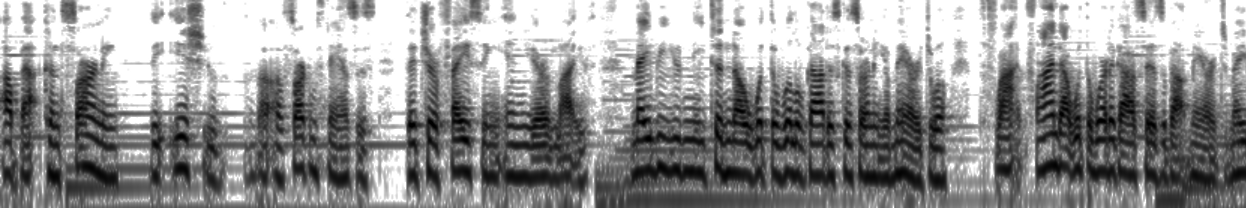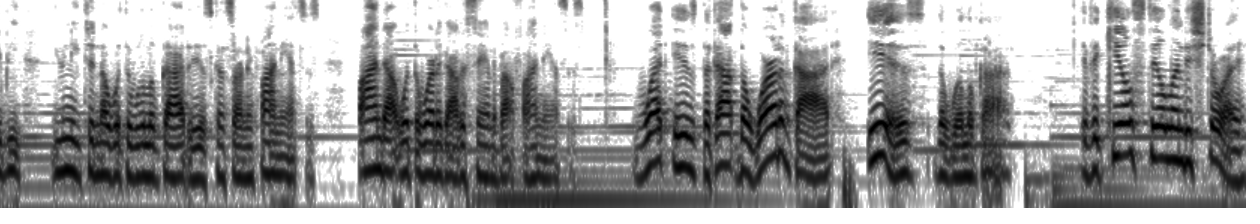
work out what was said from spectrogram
about concerning the issue, uh, circumstances that you're facing in your life. Maybe you need to know what the will of God is concerning your marriage. Well, find, find out what the Word of God says about marriage. Maybe you need to know what the will of God is concerning finances. Find out what the Word of God is saying about finances. What is the God? The Word of God is the will of God. If it kills, steal, and destroy,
